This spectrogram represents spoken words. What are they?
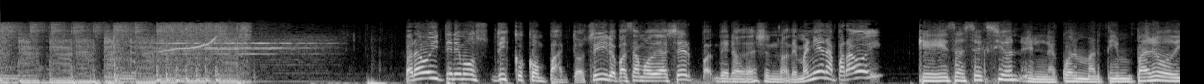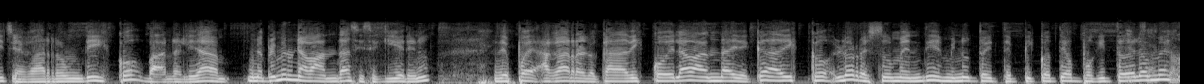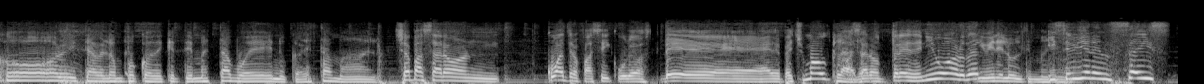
Para hoy tenemos discos compactos, ¿sí? Lo pasamos de ayer, de no, de ayer no, de mañana para hoy. Que esa sección en la cual Martín Parodi te agarra un disco, va en realidad una primero una banda si se quiere, ¿no? Después agarra lo- cada disco de la banda y de cada disco lo resume en 10 minutos y te picotea un poquito de lo mejor y te habla un poco de qué tema está bueno, qué está mal. Ya pasaron cuatro fascículos de, de Mode, pasaron tres de New Order. Y viene el último. Y se vienen seis.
